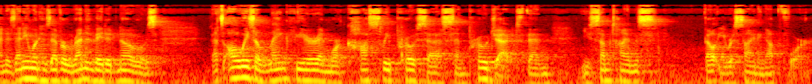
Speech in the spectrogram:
And as anyone who's ever renovated knows, that's always a lengthier and more costly process and project than you sometimes felt you were signing up for.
